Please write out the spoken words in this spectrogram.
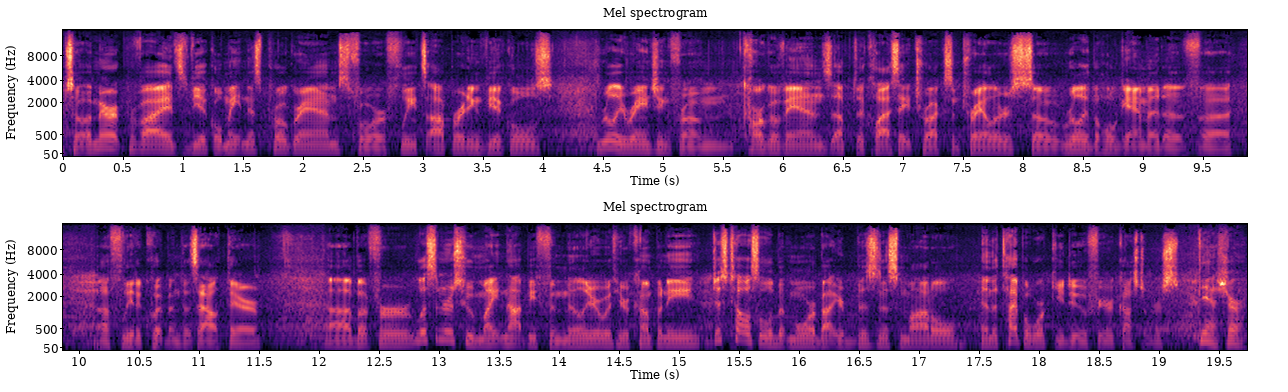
So, Amerit provides vehicle maintenance programs for fleets operating vehicles, really ranging from cargo vans up to Class 8 trucks and trailers. So, really the whole gamut of uh, uh, fleet equipment that's out there. Uh, but for listeners who might not be familiar with your company, just tell us a little bit more about your business model and the type of work you do for your customers. Yeah, sure.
